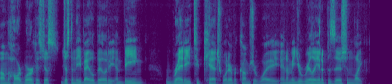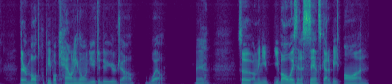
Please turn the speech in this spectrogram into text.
Um the hard work is just just in the availability and being ready to catch whatever comes your way and i mean you're really in a position like there are multiple people counting on you to do your job well and Yeah. so i mean you, you've always in a sense got to be on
